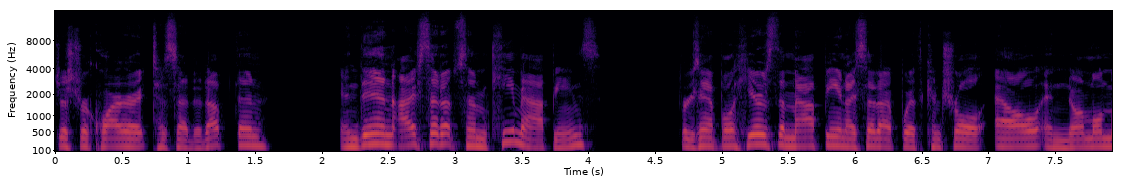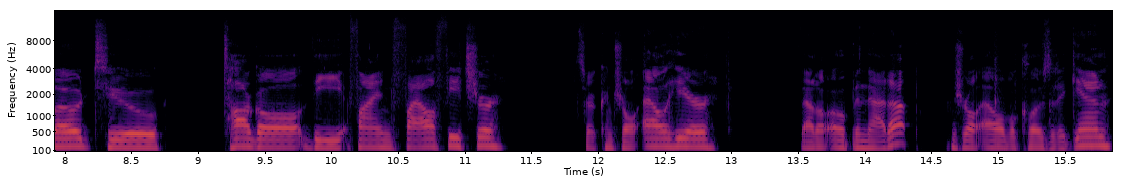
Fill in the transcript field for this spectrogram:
just require it to set it up then. And then I've set up some key mappings. For example, here's the mapping I set up with control L and normal mode to toggle the find file feature. So control L here, that'll open that up. Control L will close it again,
